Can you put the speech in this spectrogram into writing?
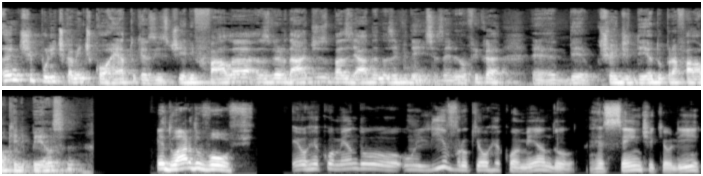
antipoliticamente correto que existe. Ele fala as verdades baseadas nas evidências. Ele não fica é, de, cheio de dedo para falar o que ele pensa. Eduardo Wolff. Eu recomendo um livro que eu recomendo, recente que eu li,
